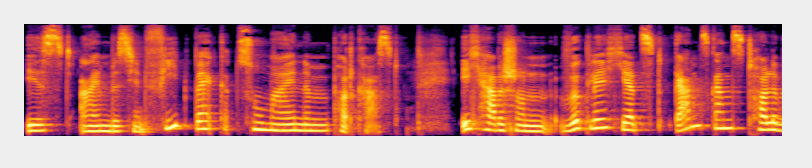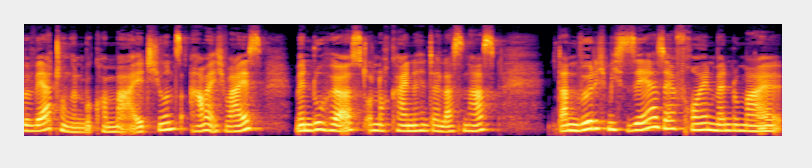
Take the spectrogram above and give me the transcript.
ist ein bisschen Feedback zu meinem Podcast. Ich habe schon wirklich jetzt ganz, ganz tolle Bewertungen bekommen bei iTunes, aber ich weiß, wenn du hörst und noch keine hinterlassen hast, dann würde ich mich sehr, sehr freuen, wenn du mal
